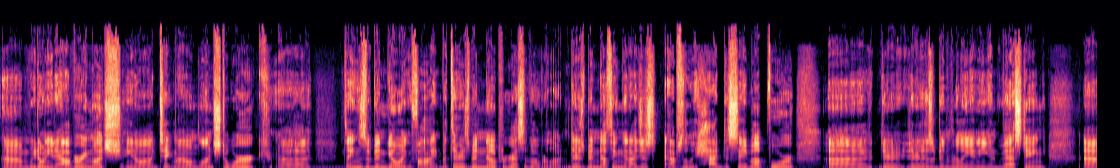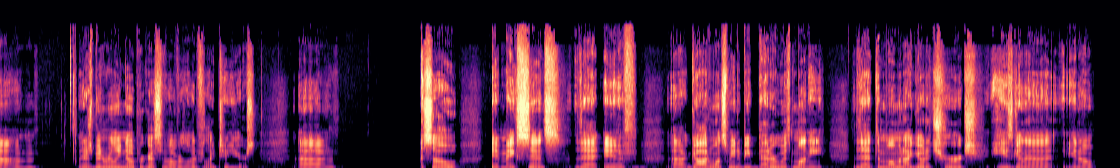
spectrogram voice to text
um, we don't eat out very much. You know, I take my own lunch to work. Uh, things have been going fine, but there has been no progressive overload. There's been nothing that I just absolutely had to save up for. Uh, there, there hasn't been really any investing. Um, there's been really no progressive overload for like two years. Uh, so it makes sense that if uh, God wants me to be better with money, that the moment I go to church, He's to, you know,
